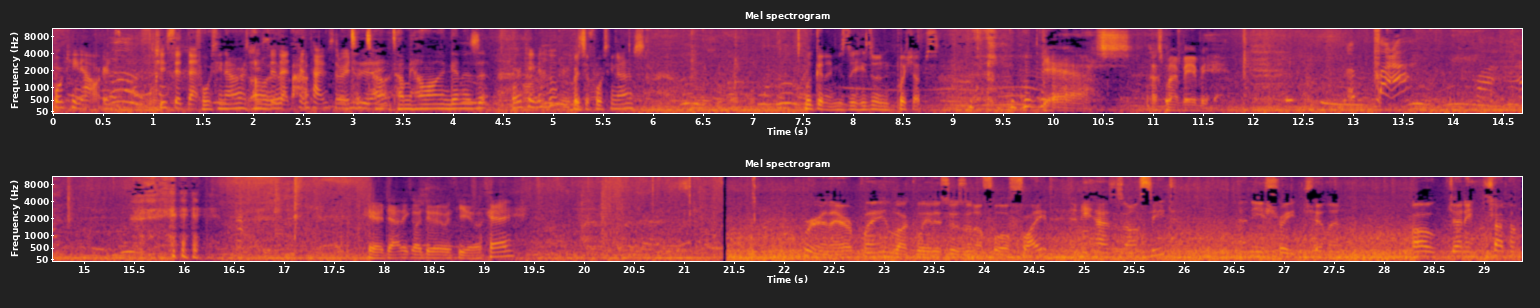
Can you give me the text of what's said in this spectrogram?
14 hours. She said that. 14 hours? She oh, said that uh, 10 times already T- today. tell, tell me how long again is it? 14 hours. Is it 14 hours? Look at him. He's, he's doing push-ups. yes, that's my baby. Here, Daddy, go do it with you, okay? We're in the airplane. Luckily, this isn't a full flight, and he has his own seat, he's straight chilling. Oh, Jenny, stop him.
